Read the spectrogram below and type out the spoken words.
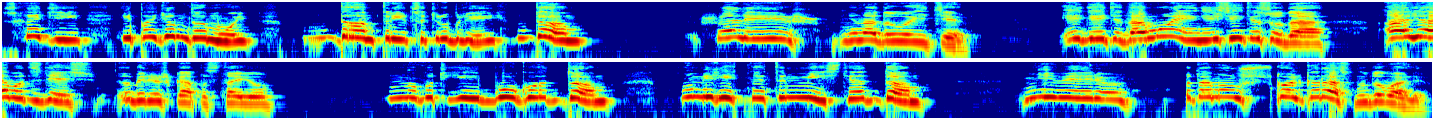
сходи и пойдем домой. Дам тридцать рублей, дам. — Шалишь, не надуйте. Идите домой и несите сюда, а я вот здесь у бережка постою. — Ну вот ей-богу отдам, умереть на этом месте отдам. — Не верю, потому уж сколько раз надували.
